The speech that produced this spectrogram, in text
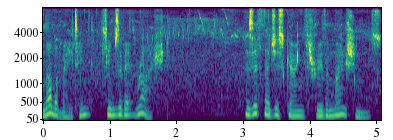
Another mating seems a bit rushed, as if they're just going through the motions.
